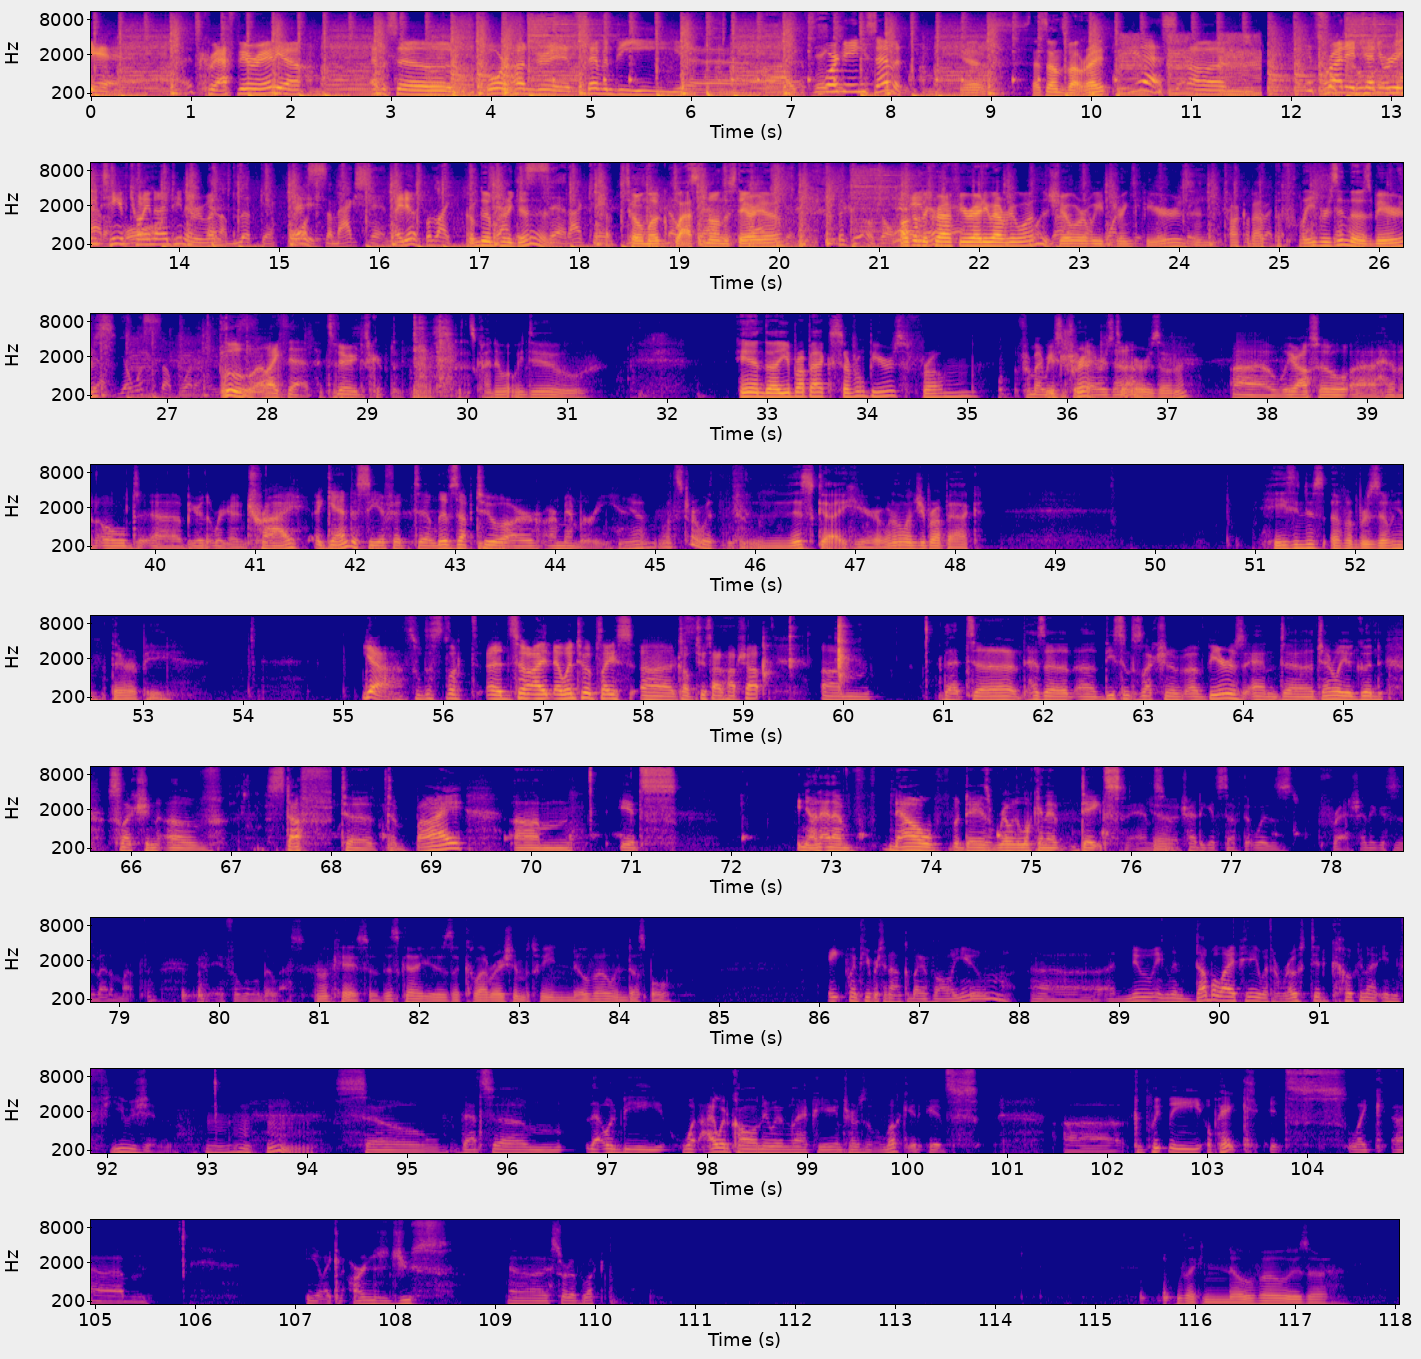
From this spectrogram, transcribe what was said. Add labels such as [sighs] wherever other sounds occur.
yeah, it's Craft Beer Radio, episode 470, uh, 487. Yes, that sounds about right. Yes, on it's Friday, January 18th, 2019, everybody. Hey. How you doing? I'm doing pretty good. Tomuk blasting on the stereo. Welcome to Craft Beer Radio, everyone, the show where we drink beers and talk about the flavors in those beers. Ooh, I like that. It's very descriptive. Yes, that's kind of what we do. And uh, you brought back several beers from For my recent trip trip to Arizona. to Arizona. Uh, we also uh, have an old uh, beer that we're going to try again to see if it uh, lives up to our, our memory. Yeah, let's start with this guy here. One of the ones you brought back. Haziness of a Brazilian therapy. Yeah, so this looked. Uh, so I, I went to a place uh, called Tucson Hop Shop um, that uh, has a, a decent selection of, of beers and uh, generally a good selection of stuff to to buy. Um, it's you know, and, and I'm nowadays really looking at dates, and so I tried to get stuff that was fresh. I think this is about a month, if, if a little bit less. Okay, so this guy is a collaboration between Novo and Dust Bowl. 8.3% alcohol by volume, uh, a New England double IPA with a roasted coconut infusion. So that's um that would be what I would call a New England IPA in terms of the look. It, it's uh, completely opaque. It's like um, you know, like an orange juice uh, sort of look. Looks like Novo is a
